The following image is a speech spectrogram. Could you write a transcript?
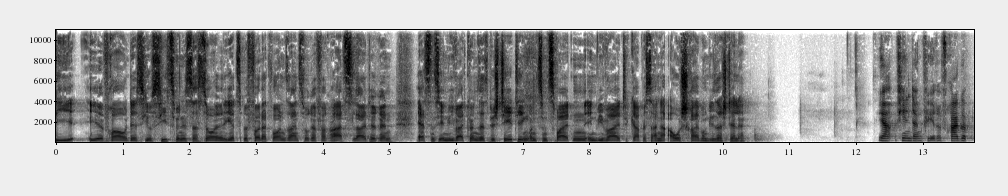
Die Ehefrau des Justizministers soll jetzt befördert worden sein zur Referatsleiterin. Erstens, inwieweit können Sie das bestätigen? Und zum Zweiten, inwieweit gab es eine Ausschreibung dieser Stelle? Ja, vielen Dank für Ihre Frage.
